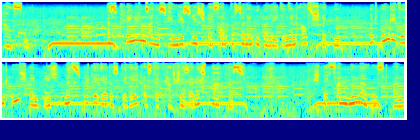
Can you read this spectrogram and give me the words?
kaufen. Das Klingeln seines Handys ließ Stefan aus seinen Überlegungen aufschrecken und ungewohnt umständlich nestelte er das Gerät aus der Tasche seines Parkers. Stefan Müller ruft an,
